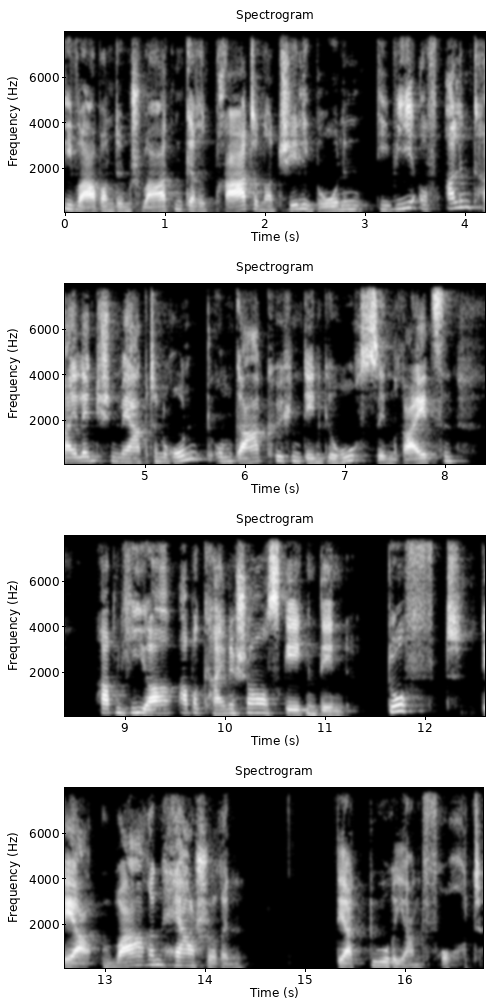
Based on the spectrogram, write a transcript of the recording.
Die wabernden Schwaden gebratener Chilibohnen, die wie auf allen thailändischen Märkten rund um Garküchen den Geruchssinn reizen, haben hier aber keine Chance gegen den Duft der wahren Herrscherin, der Durianfrucht.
